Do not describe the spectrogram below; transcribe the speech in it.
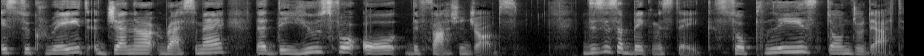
is to create a general resume that they use for all the fashion jobs. This is a big mistake, so please don't do that.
